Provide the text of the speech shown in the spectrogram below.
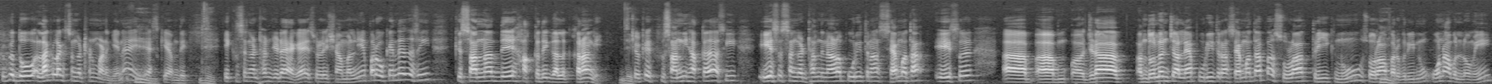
ਕਿਉਂਕਿ ਦੋ ਅਲੱਗ-ਅਲੱਗ ਸੰਗਠਨ ਬਣ ਗਏ ਨਾ ਐਸਕੇਐਮ ਦੇ। ਇੱਕ ਸੰਗਠਨ ਜਿਹੜਾ ਹੈਗਾ ਇਸ ਵੇਲੇ ਸ਼ਾਮਲ ਨਹੀਂ ਹੈ ਪਰ ਉਹ ਕਹਿੰਦੇ ਅਸੀਂ ਕਿਸਾਨਾਂ ਦੇ ਹੱਕ ਦੀ ਗੱਲ ਕਰਾਂਗੇ। ਕਿਉਂਕਿ ਕਿਸਾਨੀ ਹੱਕ ਹੈ ਅਸੀਂ ਇਸ ਸੰਗਠਨ ਦੇ ਨਾਲ ਪੂਰੀ ਤਰ੍ਹਾਂ ਸਹਿਮਤ ਹਾਂ। ਇਸ ਜਿਹੜਾ ਅੰਦੋਲਨ ਚੱਲ ਰਿਹਾ ਪੂਰੀ ਤਰ੍ਹਾਂ ਸਹਿਮਤ ਆ ਪਰ 16 ਤਰੀਕ ਨੂੰ 16 ਫਰਵਰੀ ਨੂੰ ਉਹਨਾਂ ਵੱਲੋਂ ਵੀ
